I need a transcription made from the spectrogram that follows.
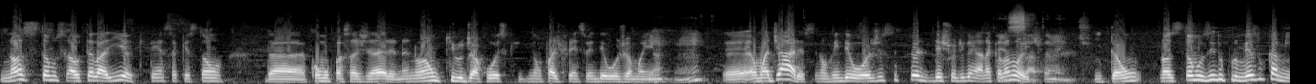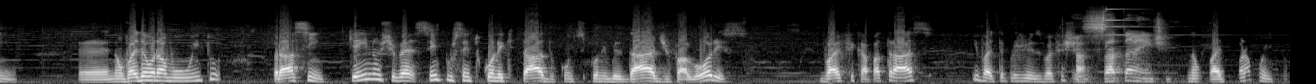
Nós estamos. A hotelaria, que tem essa questão da como passagem aérea, né? Não é um quilo de arroz que não faz diferença vender hoje ou amanhã. Uhum. É, é uma diária. Se não vender hoje, você deixou de ganhar naquela Exatamente. noite. Então, nós estamos indo para o mesmo caminho. É, não vai demorar muito para, assim, quem não estiver 100% conectado com disponibilidade, valores, vai ficar para trás e vai ter prejuízo, vai fechar. Exatamente. Não vai demorar muito.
